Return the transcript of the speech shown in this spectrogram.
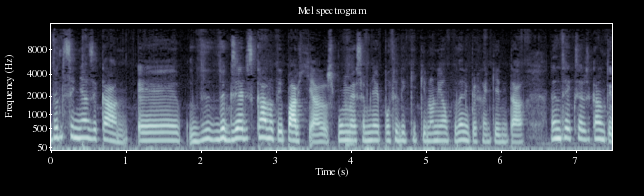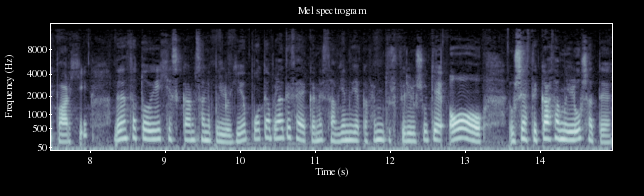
δεν σε νοιάζει καν. Ε, δεν, δεν ξέρεις καν ότι υπάρχει, ας πούμε, σε μια υποθετική κοινωνία που δεν υπήρχαν κινητά. Δεν θα ήξερε καν ότι υπάρχει. Δεν θα το είχες καν σαν επιλογή. Οπότε απλά τι θα έκανες, θα βγαίνεις για καφέ με τους φίλους σου και ό, ουσιαστικά θα μιλούσατε.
